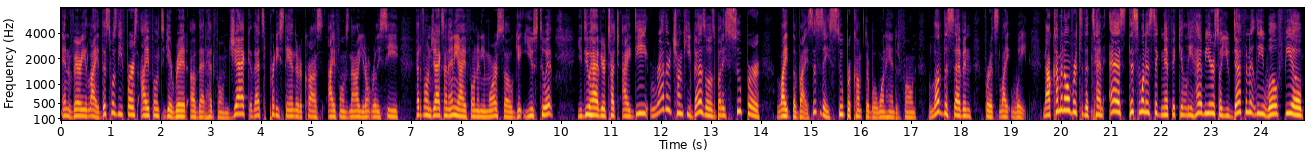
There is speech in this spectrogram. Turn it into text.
and very light. This was the first iPhone to get rid of that headphone jack. That's pretty standard across iPhones now. You don't really see headphone jacks on any iPhone anymore, so get used to it. You do have your Touch ID, rather chunky bezels, but a super light device. This is a super comfortable one-handed phone. Love the 7 for its lightweight. Now coming over to the XS, this one is significantly heavier, so you definitely will feel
